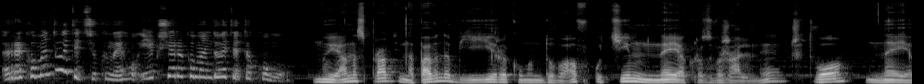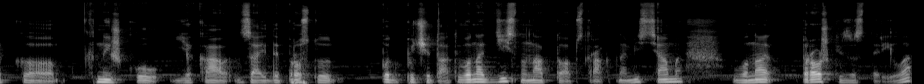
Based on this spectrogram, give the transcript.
рекомендуєте цю книгу? І якщо рекомендуєте, то кому? Ну я насправді напевно б її рекомендував. Утім, не як розважальне читво, не як е, книжку, яка зайде просто почитати. Вона дійсно надто абстрактна місцями. Вона трошки застаріла,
